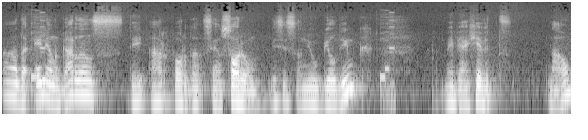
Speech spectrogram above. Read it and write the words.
Uh, the alien gardens, they are for the sensorium. This is a new building. Maybe I have it now,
